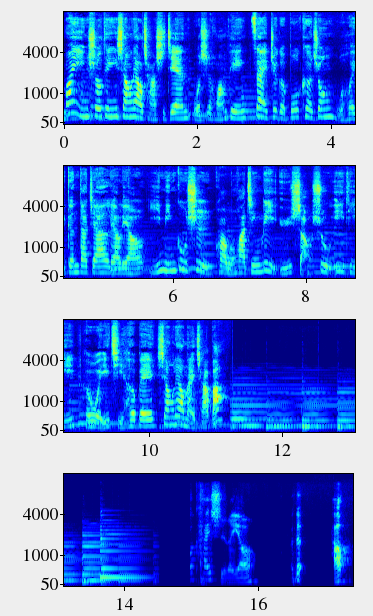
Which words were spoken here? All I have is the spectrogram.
欢迎收听香料茶时间，我是黄平。在这个播客中，我会跟大家聊聊移民故事、跨文化经历与少数议题。和我一起喝杯香料奶茶吧。开始了哟，好的，好，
